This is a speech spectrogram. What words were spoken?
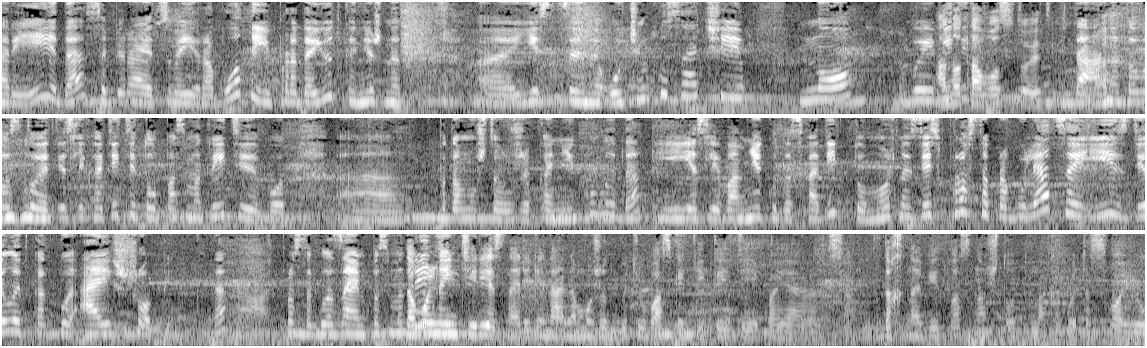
Кореи, да, собирают свои работы и продают, конечно, э, есть цены очень кусачие, но вы Оно видите- того стоит. видимо. да, оно того стоит. Если хотите, то посмотрите, вот, а, потому что уже каникулы, да, и если вам некуда сходить, то можно здесь просто прогуляться и сделать как бы ай-шоппинг, да, Да. просто глазами посмотреть. Довольно интересно, оригинально. Может быть, у вас какие-то идеи появятся. Вдохновит вас на что-то, на какое-то свое,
